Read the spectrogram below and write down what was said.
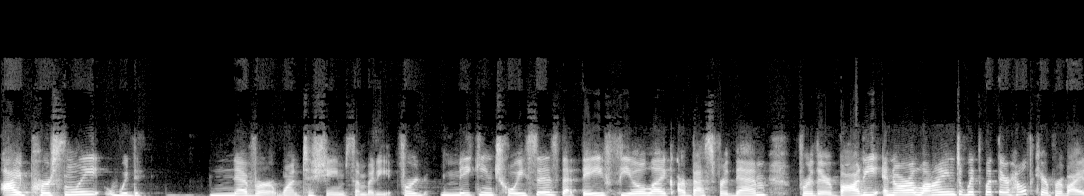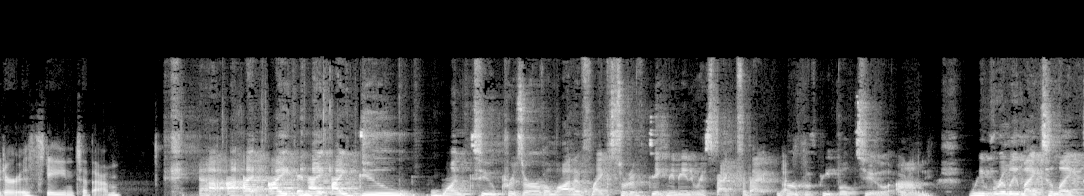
i personally would never want to shame somebody for making choices that they feel like are best for them for their body and are aligned with what their healthcare provider is saying to them yeah, I, I, and I, I do want to preserve a lot of like sort of dignity and respect for that group of people too. Um, we really like to like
